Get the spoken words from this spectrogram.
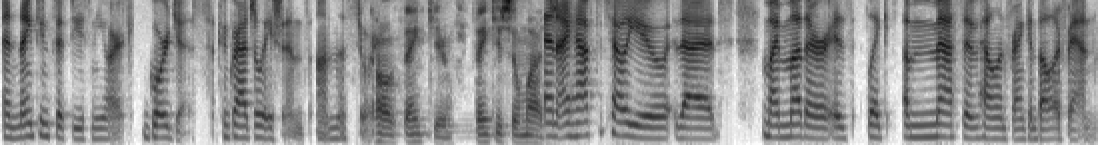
and 1950s New York. Gorgeous. Congratulations on the story. Oh, thank you. Thank you so much. And I have to tell you that my mother is like a massive Helen Frankenthaler fan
